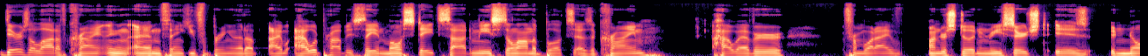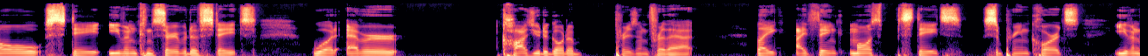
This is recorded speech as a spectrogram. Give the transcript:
There's a lot of crime, and, and thank you for bringing that up. I, I would probably say in most states, sodomy is still on the books as a crime. However, from what I've understood and researched is no state, even conservative states, would ever cause you to go to prison for that. Like, I think most states, Supreme Courts, even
